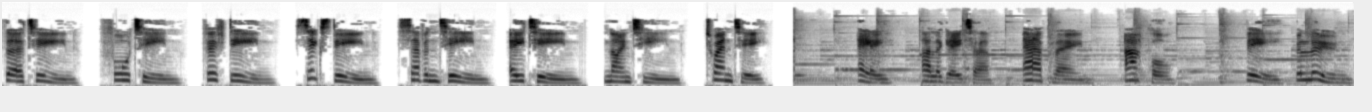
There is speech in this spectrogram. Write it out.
13, 14, 15, 16, 17, 18, 19, 20. A. Alligator. Airplane. Apple. B. Balloon.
